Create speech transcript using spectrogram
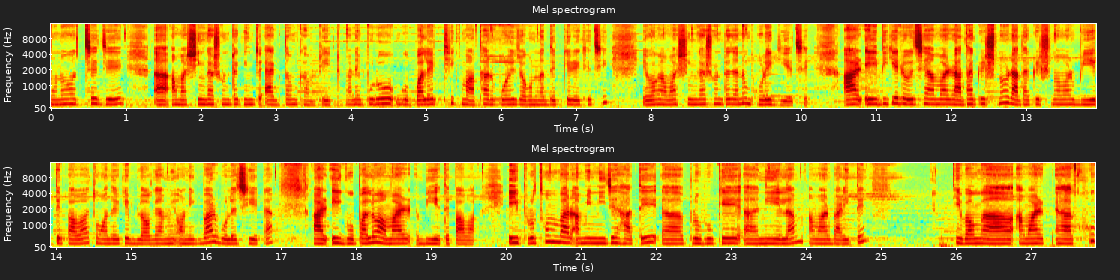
মনে হচ্ছে যে আমার সিংহাসনটা কিন্তু একদম কমপ্লিট মানে পুরো গোপালের ঠিক মাথার উপরে জগন্নাথ দেবকে রেখেছি এবং আমার সিংহাসনটা যেন ভরে গিয়েছে। আর এই দিকে রয়েছে আমার রাধাকৃষ্ণ। রাধাকৃষ্ণ আমার বিয়েতে পাওয়া। তোমাদেরকে ব্লগে আমি অনেকবার বলেছি এটা। আর এই গোপালও আমার বিয়েতে পাওয়া। এই প্রথমবার আমি নিজে হাতে প্রভুকে নিয়ে এলাম আমার বাড়িতে। এবং আমার খুব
